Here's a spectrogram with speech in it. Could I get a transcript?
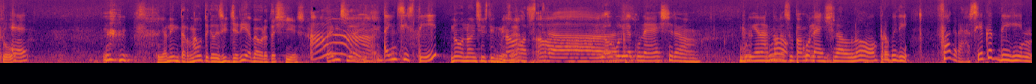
Tu? Eh? Hi ha un internauta que desitjaria veure't així. Ah! Pensa-hi. Ha insistit? No, no ha insistit més, eh? Ostres. Ah, jo el volia conèixer. Volia anar-me'n no, a sopar amb ell. conèixer-el no, però vull dir, fa gràcia que et diguin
